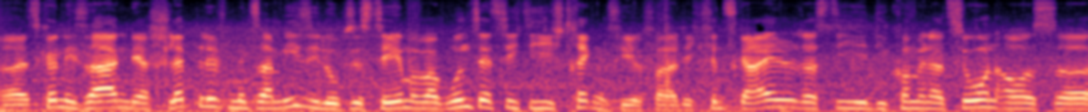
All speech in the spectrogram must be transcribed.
Äh, Jetzt könnte ich sagen, der Schlepplift mit seinem Easy Loop System, aber grundsätzlich die Streckenvielfalt. Ich finde es geil, dass die, die Kombination aus äh,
